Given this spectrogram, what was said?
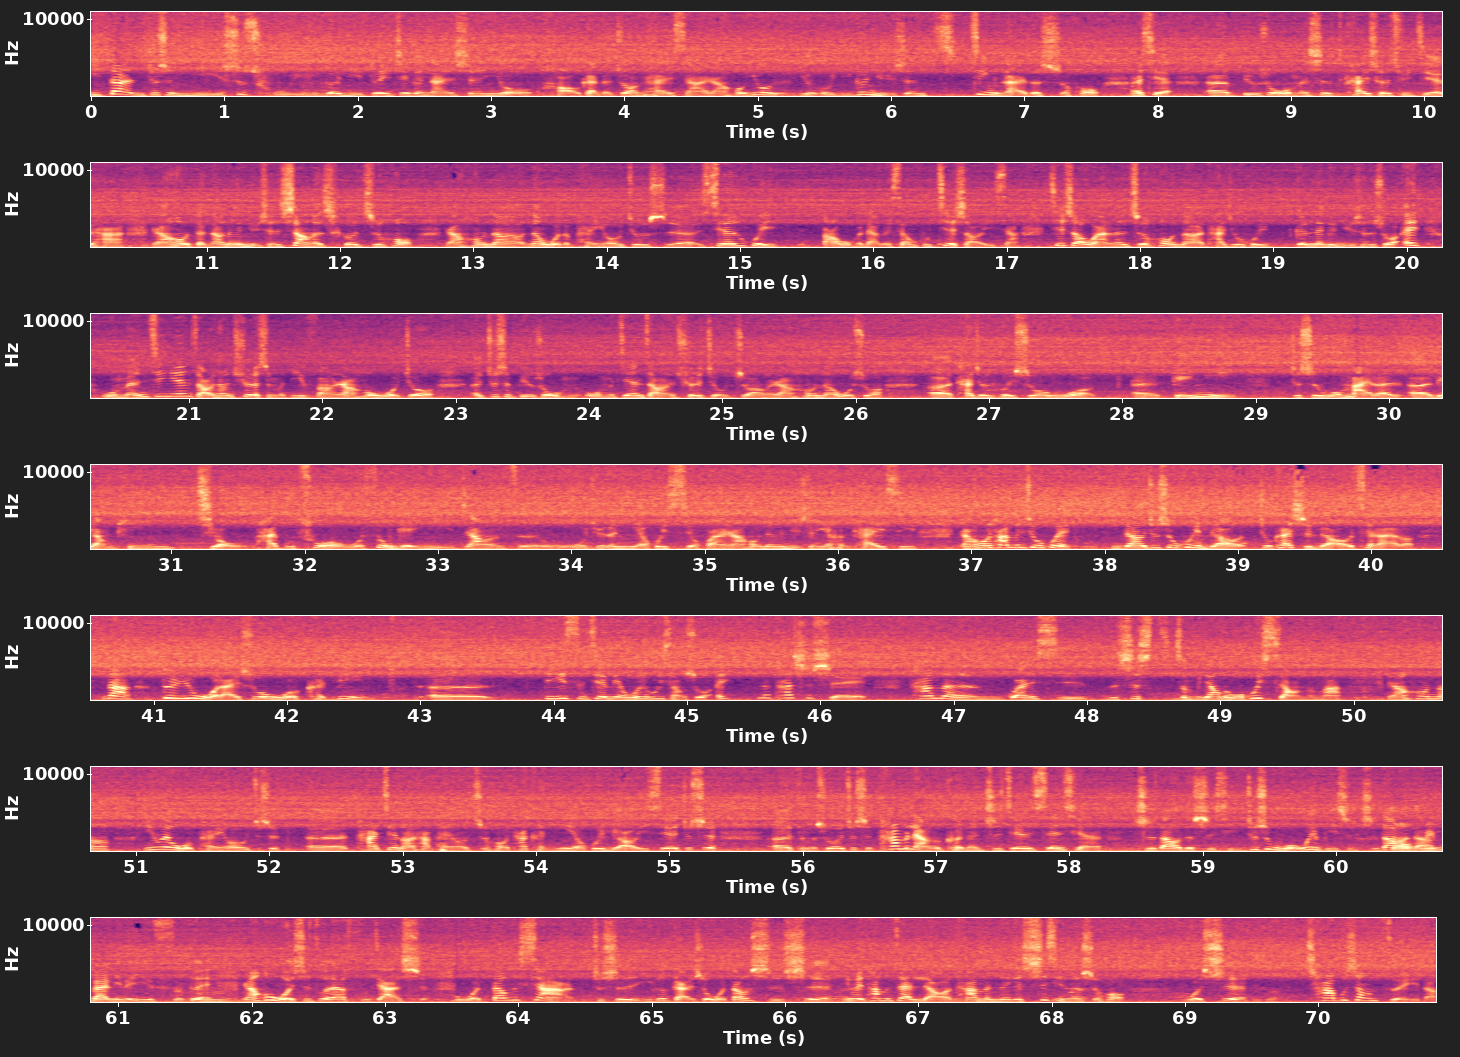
一旦就是你是处于一个你对这个男生有好感的状态下，然后又有一个女生进来的时候，而且呃，比如说我们是开车去接他，然后等到那个女生上了车之后，然后呢，那我的朋友就是先会把我们两个相互介绍一下，介绍完了之后呢，他就会跟那个女生说，哎，我们今天早上去了什么地方，然后我就呃，就是比如说我们我们今天早上去了酒庄，然后呢，我说呃，他就会说我呃给你。就是我买了呃两瓶酒还不错，我送给你这样子，我觉得你也会喜欢。然后那个女生也很开心，然后他们就会你知道就是会聊，就开始聊起来了。那对于我来说，我肯定呃第一次见面我也会想说，哎，那他是谁？他们关系是怎么样的？我会想的嘛。然后呢，因为我朋友就是呃，他见到他朋友之后，他肯定也会聊一些，就是呃，怎么说，就是他们两个可能之间先前知道的事情，就是我未必是知道的。我明白你的意思。对，嗯然后我是坐在副驾驶，我当下就是一个感受，我当时是因为他们在聊他们那个事情的时候，我是插不上嘴的。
